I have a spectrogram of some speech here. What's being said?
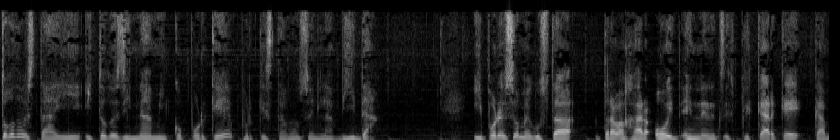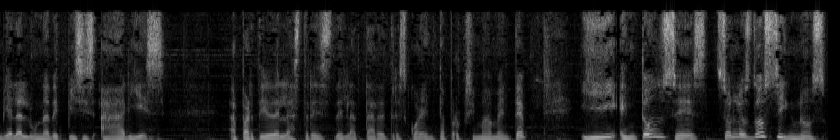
Todo está ahí y todo es dinámico. ¿Por qué? Porque estamos en la vida. Y por eso me gusta trabajar hoy en explicar que cambia la luna de Pisces a Aries a partir de las 3 de la tarde, 3.40 aproximadamente. Y entonces son los dos signos,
